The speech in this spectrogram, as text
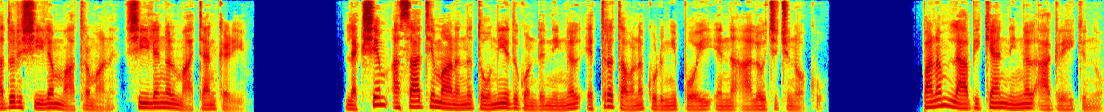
അതൊരു ശീലം മാത്രമാണ് ശീലങ്ങൾ മാറ്റാൻ കഴിയും. ലക്ഷ്യം അസാധ്യമാണെന്ന് തോന്നിയതുകൊണ്ട് നിങ്ങൾ എത്ര തവണ കുടുങ്ങിപ്പോയി എന്ന് ആലോചിച്ചു നോക്കൂ. പണം ലാഭിക്കാൻ നിങ്ങൾ ആഗ്രഹിക്കുന്നു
